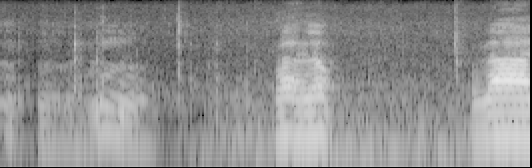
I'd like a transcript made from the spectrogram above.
อืมอืมว่าแล้วบ๊ายบาย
